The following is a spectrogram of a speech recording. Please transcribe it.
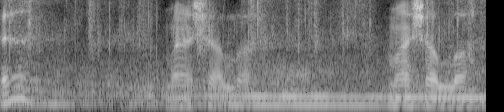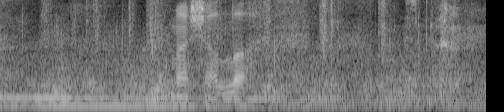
হ্যাঁ? মাশাআল্লাহ মাশাআল্লাহ মাশাআল্লাহ। বিসমিল্লাহ।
